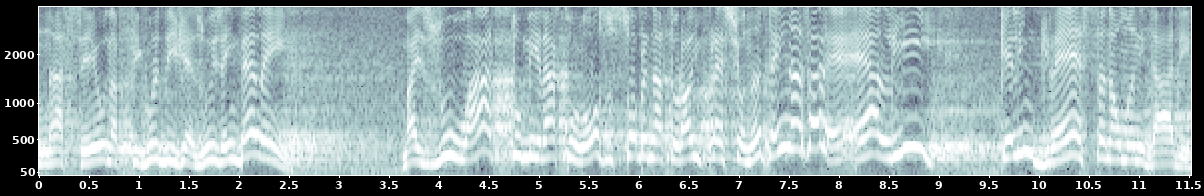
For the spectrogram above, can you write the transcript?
nasceu na figura de Jesus em Belém. Mas o ato miraculoso, sobrenatural, impressionante é em Nazaré. É ali que ele ingressa na humanidade,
